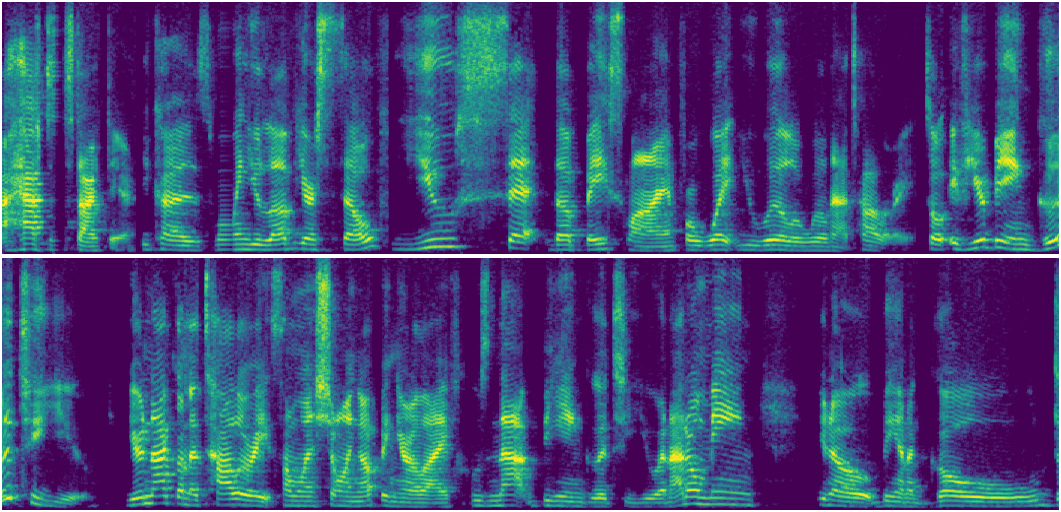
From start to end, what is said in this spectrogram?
I have to start there because when you love yourself, you set the baseline for what you will or will not tolerate. So if you're being good to you, you're not going to tolerate someone showing up in your life who's not being good to you. And I don't mean, you know, being a gold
